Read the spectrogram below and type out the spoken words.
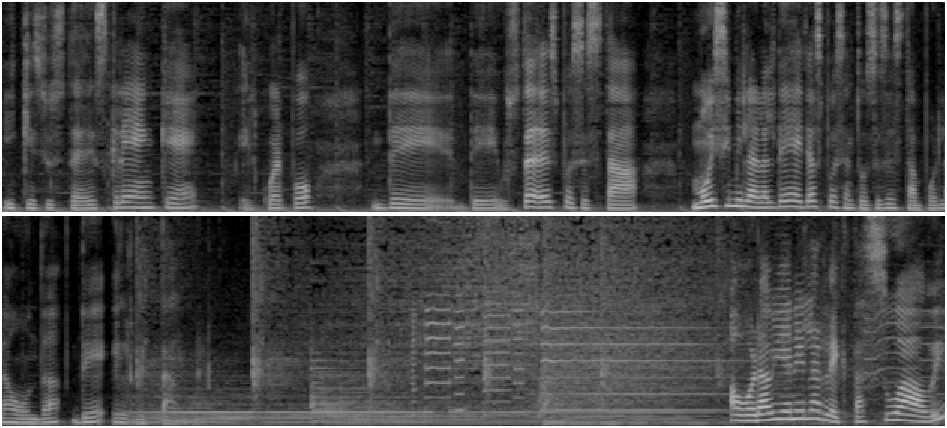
y que si ustedes creen que el cuerpo de, de ustedes pues está muy similar al de ellas, pues entonces están por la onda del rectángulo. Ahora viene la recta suave.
